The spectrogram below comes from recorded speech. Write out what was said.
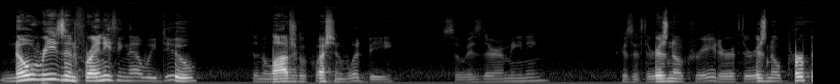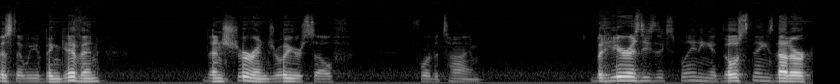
no reason for anything that we do. Then the logical question would be so is there a meaning? Because if there is no creator, if there is no purpose that we have been given, then sure, enjoy yourself for the time. But here, as he's explaining it, those things that are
